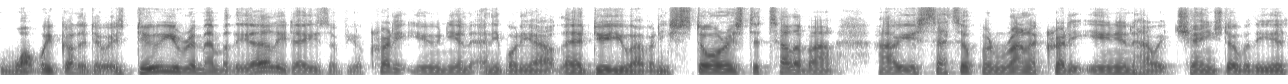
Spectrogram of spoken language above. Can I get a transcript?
what we've got to do is do you remember the early days of your credit union? Anybody out there do you have any stories to tell about how you set up and ran a credit union how it changed over the years?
